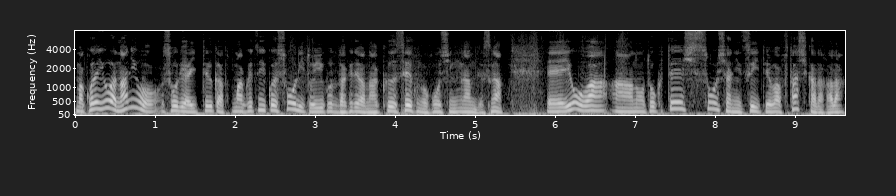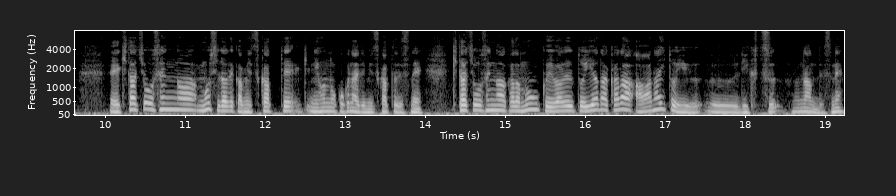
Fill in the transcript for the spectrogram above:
まあ、これ要は何を総理は言ってるかと、まあ、別にこれ総理ということだけではなく政府の方針なんですが、えー、要はあの特定失踪者については不確かだからえ北朝鮮側もし誰か見つかって日本の国内で見つかってですね北朝鮮側から文句言われると嫌だから会わないという理屈なんですね、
